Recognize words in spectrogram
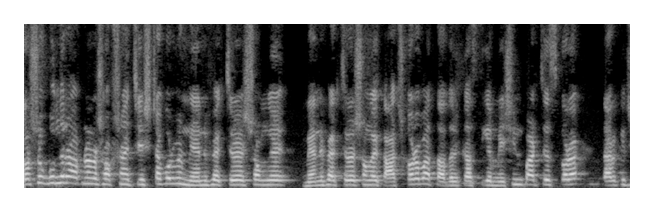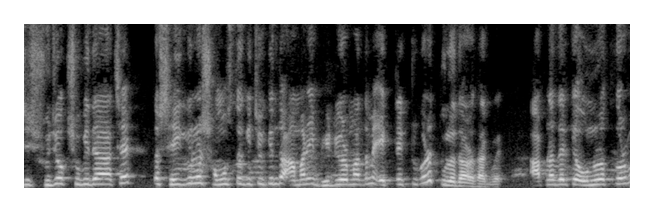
দর্শক বন্ধুরা আপনারা সবসময় চেষ্টা করবেন ম্যানুফ্যাকচারের সঙ্গে ম্যানুফ্যাকচারের সঙ্গে কাজ করা বা তাদের কাছ থেকে মেশিন পারচেস করা। তার কিছু সুযোগ সুবিধা আছে। তো সেইগুলো সমস্ত কিছু কিন্তু আমার এই ভিডিওর মাধ্যমে একটু একটু করে তুলে ধরা থাকবে। আপনাদেরকে অনুরোধ করব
